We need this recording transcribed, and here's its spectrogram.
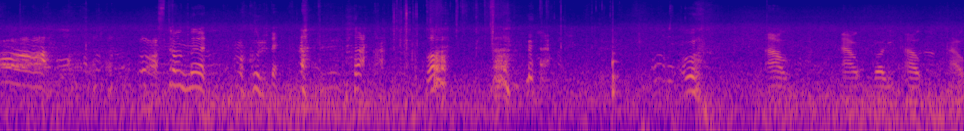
O! O, strongman! O kurde! O! Uff. Au, au, boli, au, au.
